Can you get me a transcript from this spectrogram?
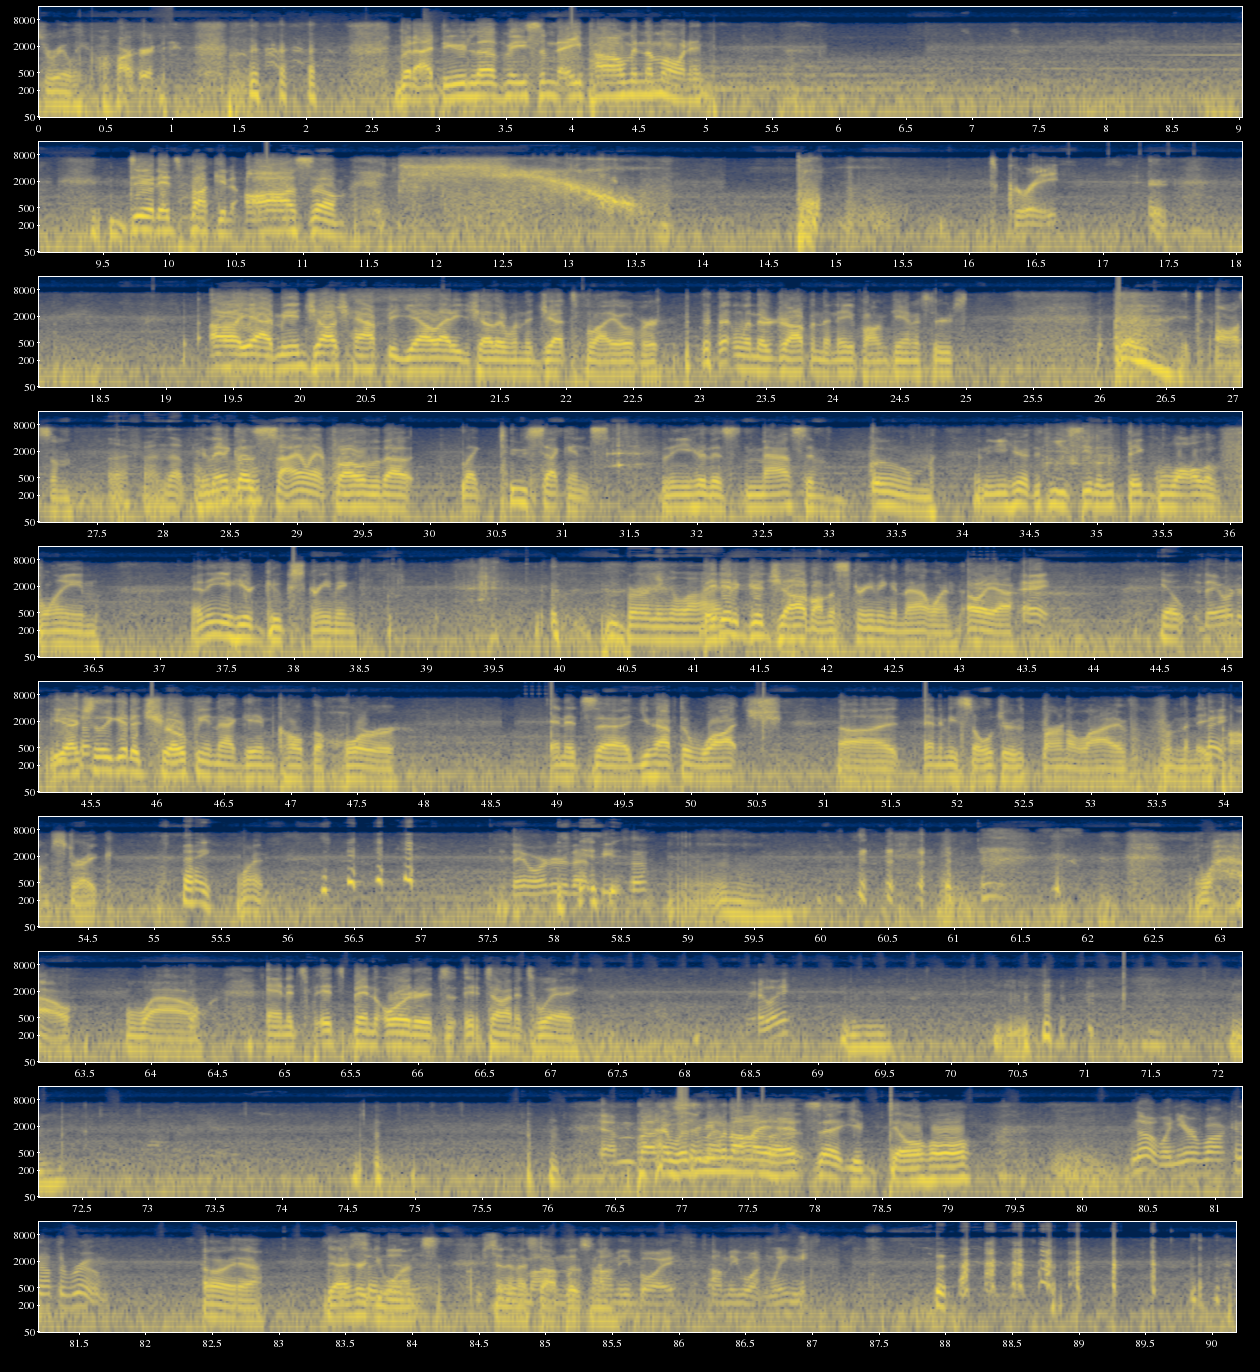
It's really hard. but I do love me some napalm in the morning. Dude, it's fucking awesome. It's great. Oh yeah, me and Josh have to yell at each other when the jets fly over, when they're dropping the napalm canisters. it's awesome. I find that. And then it goes silent for all of about like two seconds. And then you hear this massive boom, and then you hear you see this big wall of flame, and then you hear Gook screaming. burning alive. They did a good job on the screaming in that one. Oh yeah. Hey, Yo, did they order pizza? You actually get a trophy in that game called the Horror, and it's uh you have to watch uh enemy soldiers burn alive from the Hey. napalm strike. Hey, What? Did they order that pizza? Wow. Wow. And it's it's been ordered. It's, it's on its way. really? Yeah, I'm about to I wasn't even on my headset, you dill hole. No, when you're walking out the room. Oh yeah. Yeah, I I'm heard you once. I'm And sending then I stopped listening. Tommy boy, Tommy one wingy.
